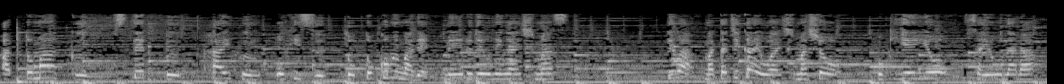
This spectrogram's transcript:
アットマークステップハイフンオフィスドットコムまでメールでお願いします。ではまた次回お会いしましょう。ごきげんよう。さようなら。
